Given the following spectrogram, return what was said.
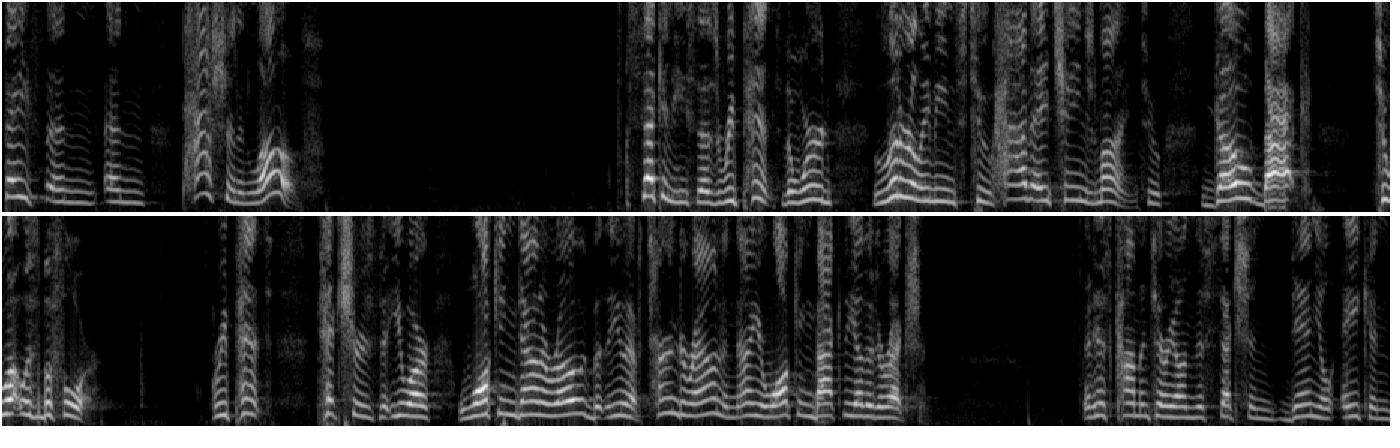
faith and, and passion and love. Second, he says, repent. The word literally means to have a changed mind, to go back to what was before. Repent pictures that you are walking down a road, but that you have turned around and now you're walking back the other direction. In his commentary on this section, Daniel Akin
